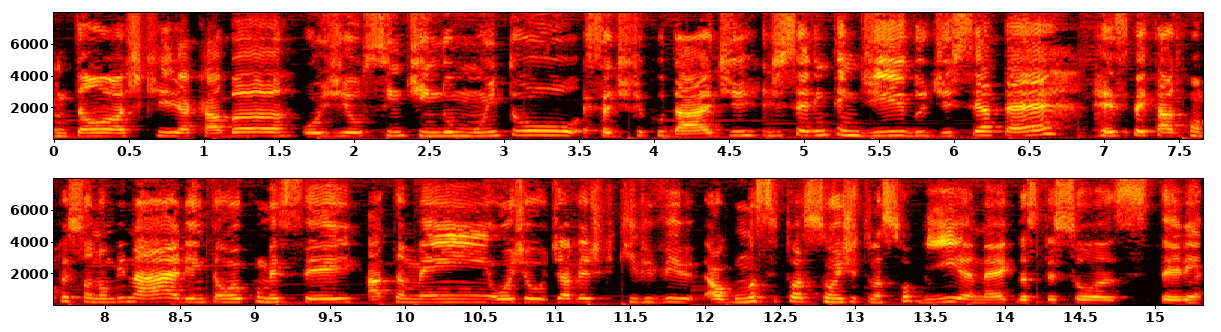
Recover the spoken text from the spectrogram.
então eu acho que acaba hoje eu sentindo muito essa dificuldade de ser entendido, de ser até respeitado como pessoa não binária. Então eu comecei a também, hoje eu já vejo que, que vivi algumas situações de transfobia, né, das pessoas terem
